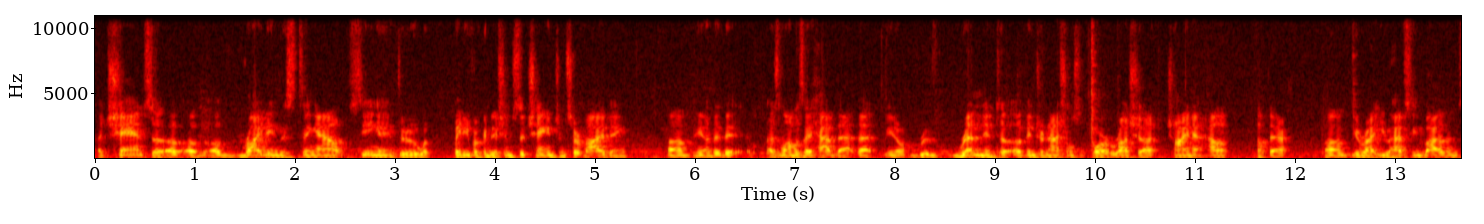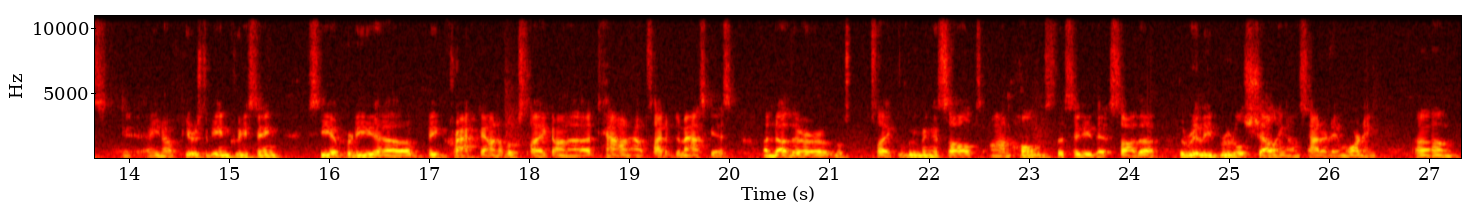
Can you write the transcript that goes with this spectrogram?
a chance of, of, of, riding this thing out, seeing it through, waiting for conditions to change and surviving. Um, you know, they, they, as long as they have that, that you know, remnant of international support, Russia, China out, out there, um, you're right, you have seen violence, you know, appears to be increasing. See a pretty uh, big crackdown, it looks like, on a town outside of Damascus. Another looks like looming assault on Homs, the city that saw the, the really brutal shelling on Saturday morning. Um,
